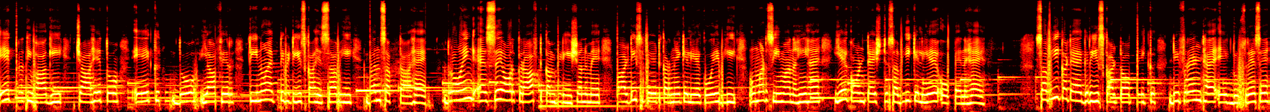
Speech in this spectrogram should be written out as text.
एक प्रतिभागी चाहे तो एक, दो या फिर तीनों एक्टिविटीज़ का हिस्सा भी बन सकता है। ड्राइंग ऐसे और क्राफ्ट कंपटीशन में पार्टिसिपेट करने के लिए कोई भी उम्र सीमा नहीं है। ये कॉन्टेस्ट सभी के लिए ओपन है। सभी कैटेगरीज का टॉपिक डिफरेंट है एक दूसरे से,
